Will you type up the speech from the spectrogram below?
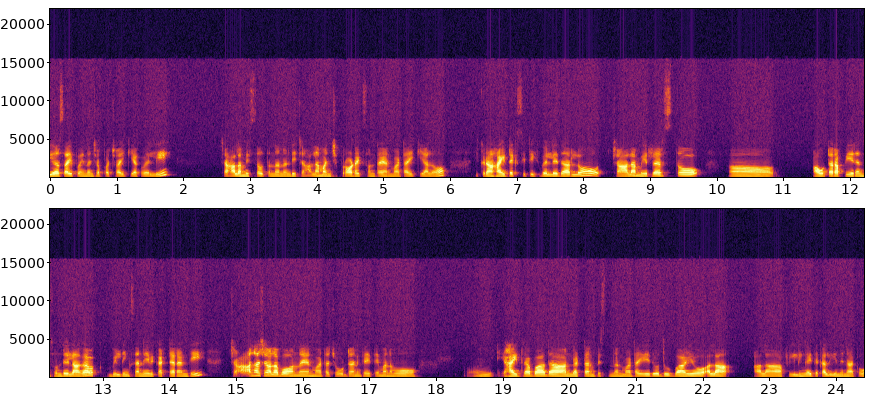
ఇయర్స్ అయిపోయిందని చెప్పొచ్చు ఐకియాకి వెళ్ళి. చాలా మిస్ అవుతున్నానండి. చాలా మంచి ప్రోడక్ట్స్ ఉంటాయన్నమాట ఐకియాలో. ఇక్కడ హైటెక్ సిటీకి వెళ్ళే దారిలో చాలా మిర్రర్స్‌తో అవుటర్ అపియరెన్స్ ఉండేలాగా బిల్డింగ్స్ అనేవి కట్టారండి. చాలా చాలా బాగున్నాయన్నమాట. చూడడానికైతే మనము హైదరాబాదా అన్నట్టు అనిపిస్తుందనమాట. ఏదో దుబాయో అలా, అలా ఫీలింగ్ అయితే కలిగింది నాకు.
